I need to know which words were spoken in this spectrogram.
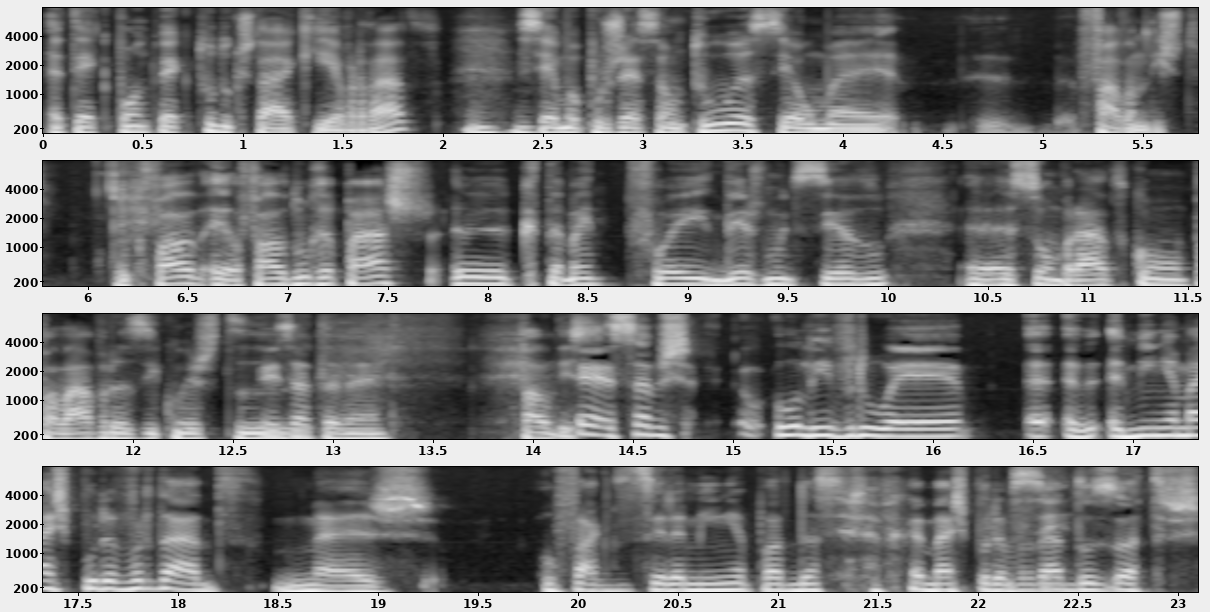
até que ponto é que tudo o que está aqui é verdade, uhum. se é uma projeção tua, se é uma. Uh, Fala-me disto. Porque fala, ele fala de um rapaz uh, que também foi desde muito cedo assombrado com palavras e com este. Exatamente. Fala disso. É, sabes, o livro é a, a minha mais pura verdade, mas o facto de ser a minha pode não ser a mais pura verdade Sim. dos outros.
